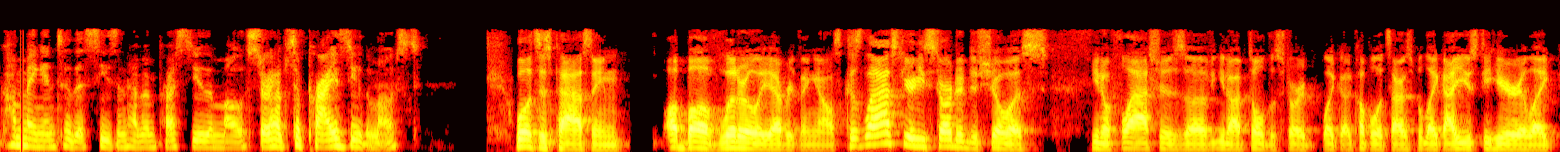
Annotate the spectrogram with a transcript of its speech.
coming into this season have impressed you the most or have surprised you the most? Well, it's his passing above literally everything else. Because last year he started to show us, you know, flashes of, you know, I've told the story like a couple of times, but like I used to hear like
